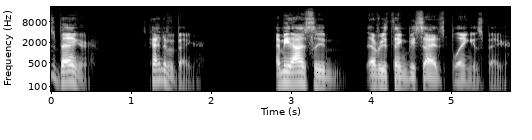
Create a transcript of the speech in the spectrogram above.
is a banger. It's kind of a banger. I mean, honestly, everything besides bling is a banger.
